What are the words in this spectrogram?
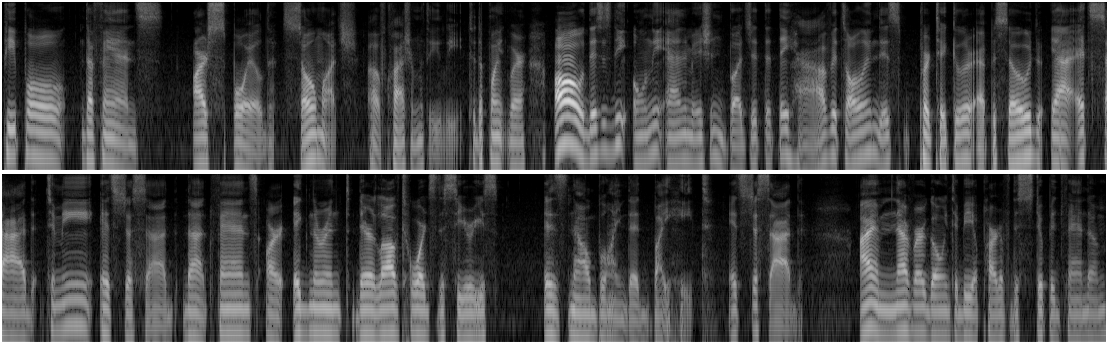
people the fans are spoiled so much of Clash of the Elite to the point where, oh, this is the only animation budget that they have. It's all in this particular episode. Yeah, it's sad. To me, it's just sad that fans are ignorant. Their love towards the series is now blinded by hate. It's just sad. I am never going to be a part of this stupid fandom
